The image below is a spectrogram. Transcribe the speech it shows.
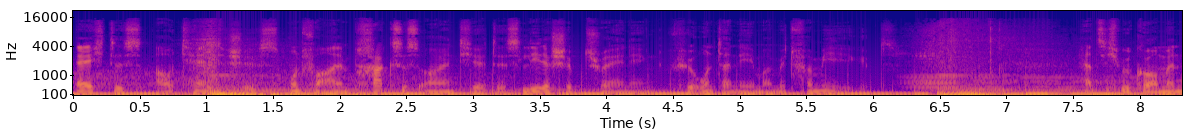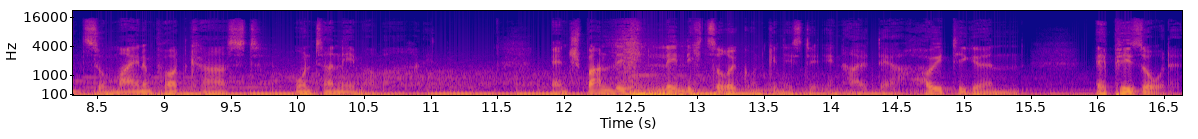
echtes, authentisches und vor allem praxisorientiertes Leadership Training für Unternehmer mit Familie gibt. Herzlich willkommen zu meinem Podcast Unternehmerwahrheit. Entspann dich, lehn dich zurück und genieß den Inhalt der heutigen Episode.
